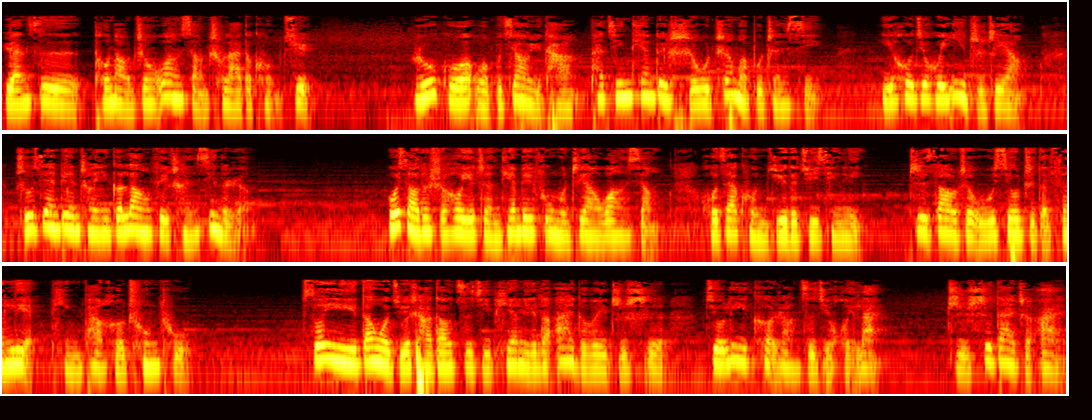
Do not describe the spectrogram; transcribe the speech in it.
源自头脑中妄想出来的恐惧。如果我不教育他，他今天对食物这么不珍惜，以后就会一直这样，逐渐变成一个浪费诚信的人。我小的时候也整天被父母这样妄想，活在恐惧的剧情里，制造着无休止的分裂、评判和冲突。所以，当我觉察到自己偏离了爱的位置时，就立刻让自己回来，只是带着爱，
